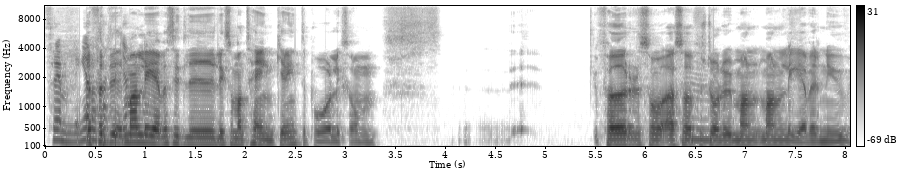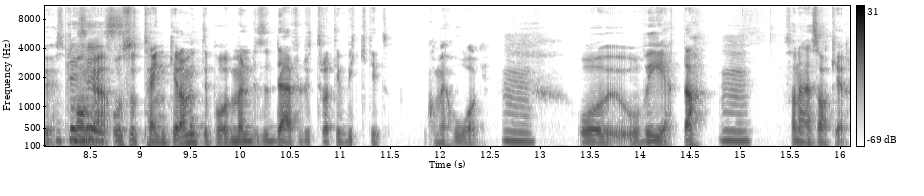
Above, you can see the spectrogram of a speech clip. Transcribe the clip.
främlingar Ja, för att det, man lever sitt liv, liksom, man tänker inte på liksom Förr så, alltså Mm. förstår du, man, man lever nu, många, Precis. och så tänker de inte på, men därför tror jag att det är viktigt att komma ihåg Mm, och, och veta mm. sådana här saker.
